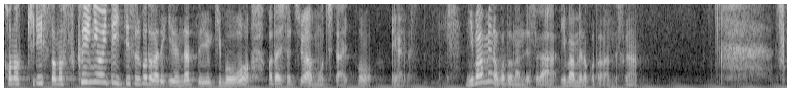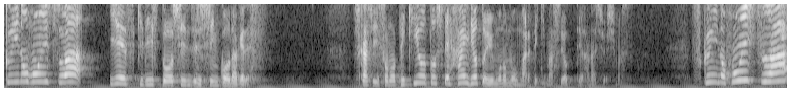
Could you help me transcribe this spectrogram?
このキリストの救いにおいて一致することができるんだ。という希望を私たちは持ちたいと願います。2番目のことなんですが2番目のことなんですが救いの本質はイエス・キリストを信じる信仰だけです。しかしその適用として配慮というものも生まれてきますよっていう話をします。救いの本質は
